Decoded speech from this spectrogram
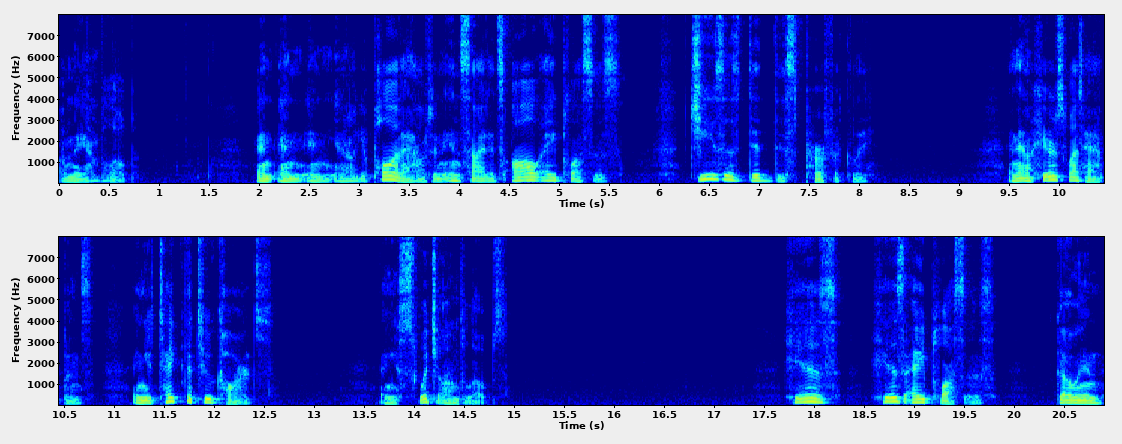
on the envelope. And, and, and you know, you pull it out, and inside it's all A pluses. Jesus did this perfectly. And now here's what happens. And you take the two cards and you switch envelopes. His, his A pluses go in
